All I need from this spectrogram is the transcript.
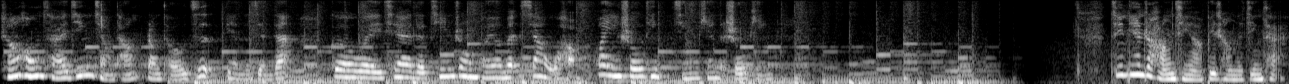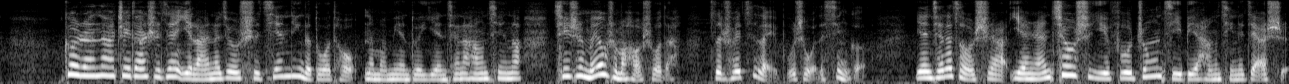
长虹财经讲堂让投资变得简单。各位亲爱的听众朋友们，下午好，欢迎收听今天的收评。今天这行情啊，非常的精彩。个人呢，这段时间以来呢，就是坚定的多头。那么面对眼前的行情呢，其实没有什么好说的，自吹自擂不是我的性格。眼前的走势啊，俨然就是一副中级别行情的架势。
